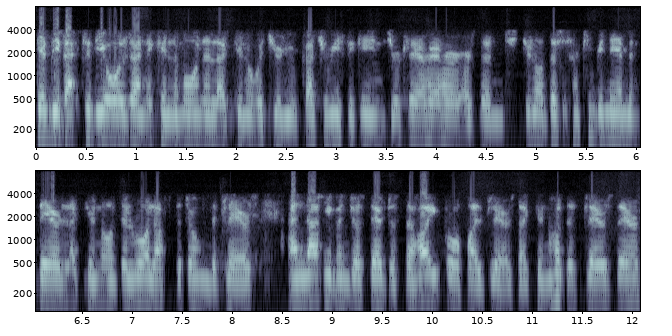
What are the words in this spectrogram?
They'll be back to the old Inagh Kilnamona, like, you know, with your, you've got your Aoife Keanes, your Claire Hare, and, you know, there's, I can be naming there, like, you know, they'll roll off the tongue, the players, and not even just there, just the high profile players, like, you know, there's players there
